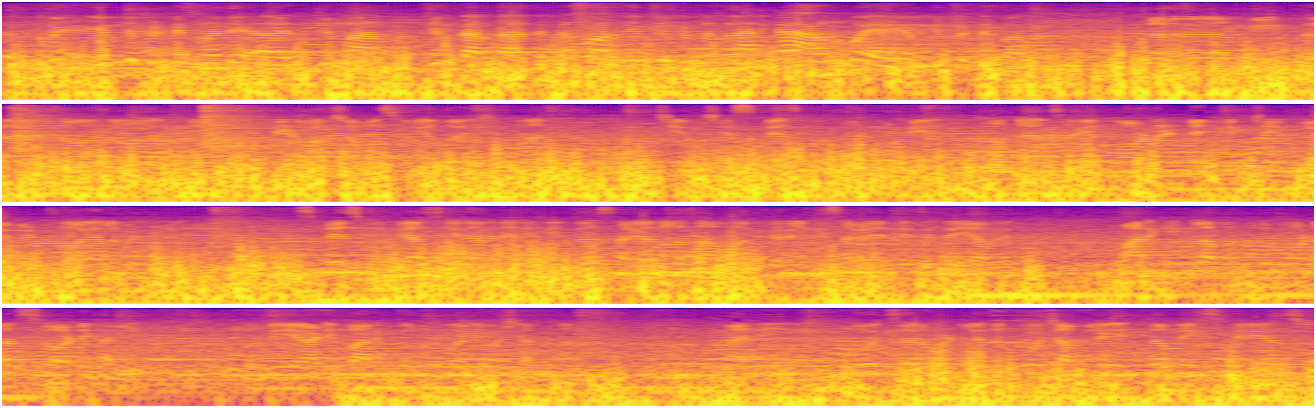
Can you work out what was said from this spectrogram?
तुम्ही एम जी फिटनेसमध्ये जिम जिम करतात. कसं वाटतं एम जी फिटनेसमध्ये आणि काय अनुभव आहे एम जी फिटनेसबाबत तर मी जवळजवळ एक दीड वर्षापासून येतो आहे जिमला. जिमची स्पेस भरपूर मोठी आहे. आपल्याला सगळे मॉडर्न टेक्निकचे इम्प्लिमेंट बघायला भेटते स्पेस मोठी असल्या कारणाने मी तर सगळ्यांनाच आव्हान करेल की सगळ्यांनी तिथे यावे पार्किंगला भरपूर मोठा स्लॉट आहे खाली. तुम्ही गाडी पार्क करून पण येऊ शकता. आणि कोच जर म्हटले तर कोच आपले एकदम एक्सपिरियन्स्ड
